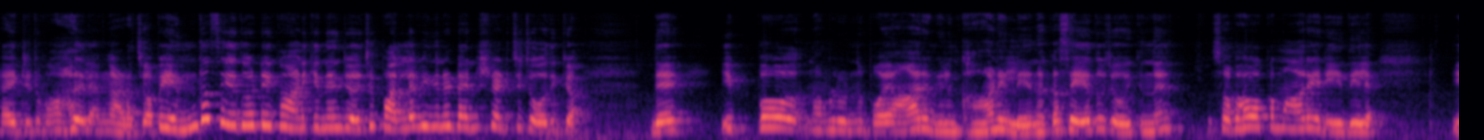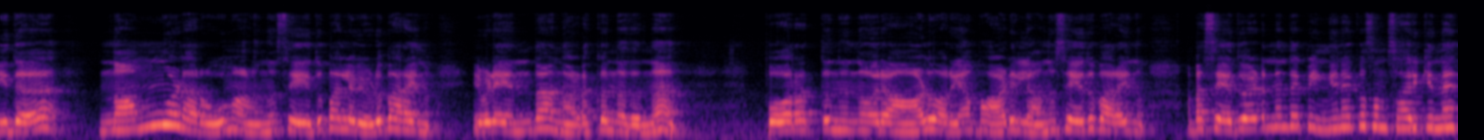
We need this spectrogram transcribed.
കയറ്റിയിട്ട് വാതിൽ അങ്ങ് അടച്ചു. അപ്പോൾ എന്താ സേതു ഈ കാണിക്കുന്നതെന്ന് ചോദിച്ചു പല്ലവി ഇങ്ങനെ ടെൻഷൻ അടിച്ച് ചോദിക്കുക. ദേ ഇപ്പോൾ നമ്മൾ ഇവിടുന്ന് പോയ ആരെങ്കിലും കാണില്ലേ എന്നൊക്കെ സേതു ചോദിക്കുന്നത് സ്വഭാവമൊക്കെ മാറിയ രീതിയിൽ ഇത് നമ്മുടെ റൂമാണെന്ന് സേതു പല്ലവിയോട് പറയുന്നു. ഇവിടെ എന്താ നടക്കുന്നതെന്ന് പുറത്ത് നിന്ന് ഒരാളും അറിയാൻ പാടില്ല എന്ന് സേതു പറയുന്നു. അപ്പം സേതുവേട്ടൻ എന്താ ഇപ്പം ഇങ്ങനെയൊക്കെ സംസാരിക്കുന്നത്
